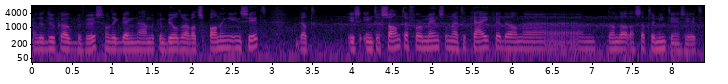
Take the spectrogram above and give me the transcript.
en dat doe ik ook bewust, want ik denk namelijk een beeld waar wat spanning in zit. Dat is interessanter voor mensen om naar te kijken dan, uh, dan dat als dat er niet in zit.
